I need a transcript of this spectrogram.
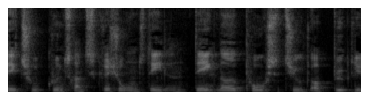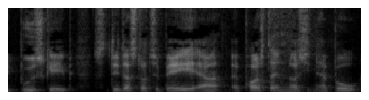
det er kun transkriptionsdelen. Det er ikke noget positivt og byggeligt budskab. Så det, der står tilbage, er, at påstanden også i den her bog,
